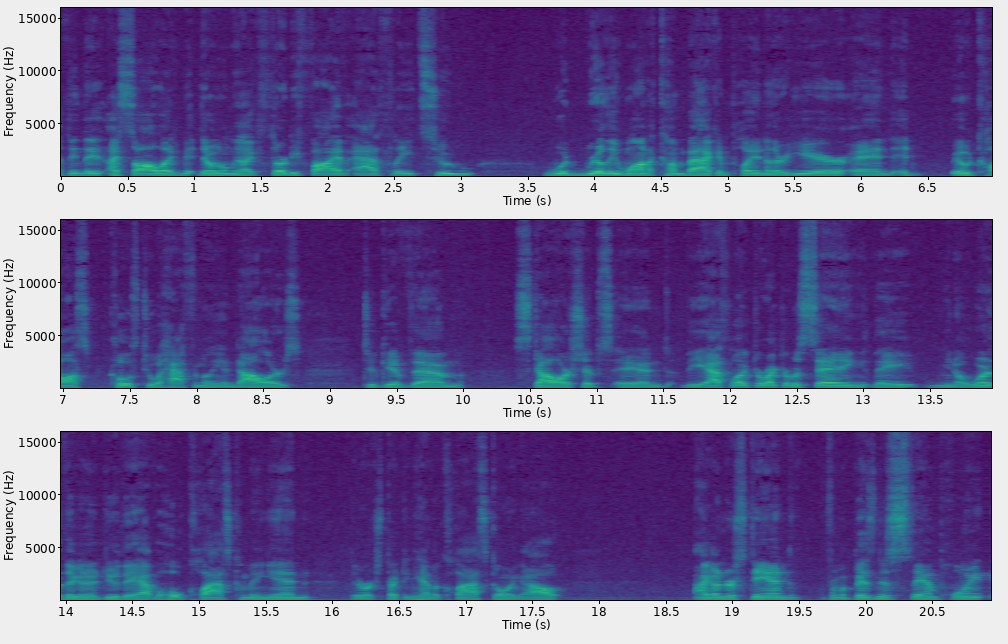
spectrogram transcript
I think they I saw like there were only like 35 athletes who would really want to come back and play another year, and it it would cost close to a half a million dollars to give them scholarships. And the athletic director was saying they, you know, what are they going to do? They have a whole class coming in. They were expecting to have a class going out. I understand from a business standpoint,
